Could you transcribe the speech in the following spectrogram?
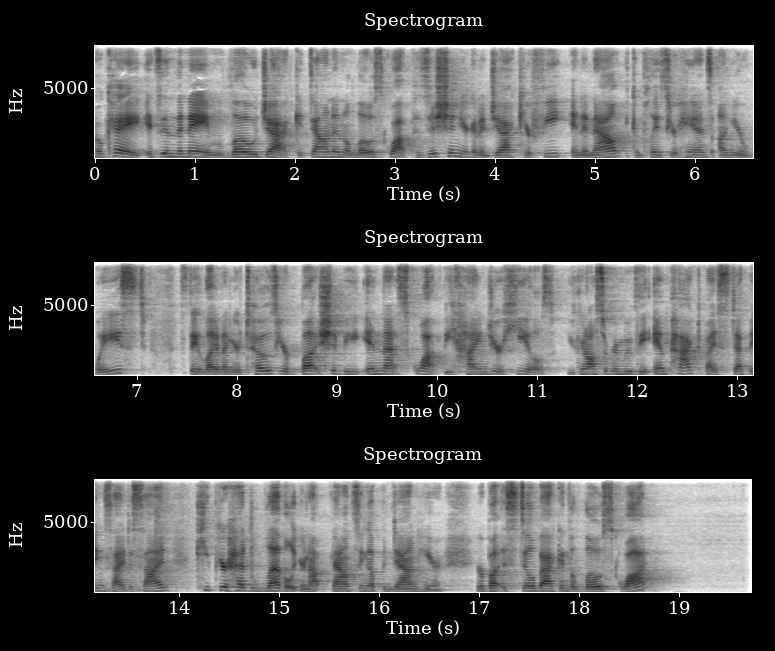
Okay, it's in the name, low jack. Get down in a low squat position. You're gonna jack your feet in and out. You can place your hands on your waist. Stay light on your toes. Your butt should be in that squat behind your heels. You can also remove the impact by stepping side to side. Keep your head level. You're not bouncing up and down here. Your butt is still back in the low squat.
